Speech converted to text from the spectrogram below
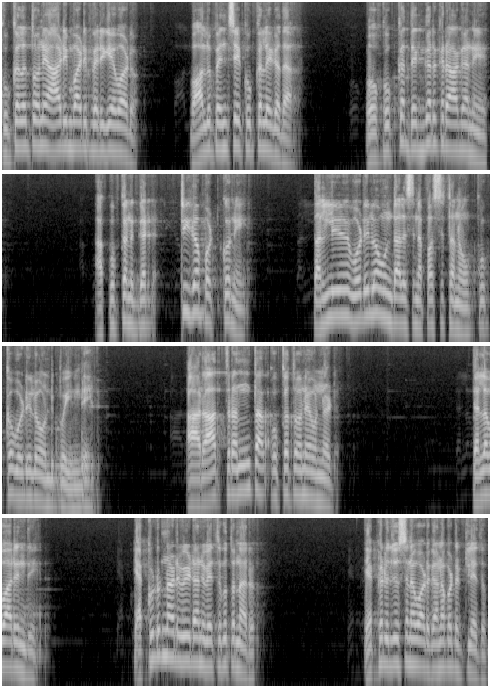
కుక్కలతోనే ఆడిమాడి పెరిగేవాడు. వాళ్ళు పెంచే కుక్కలే కదా. ఓ కుక్క దగ్గరకు రాగానే ఆ కుక్కను గట్టిగా పట్టుకొని తల్లి ఒడిలో ఉండాల్సిన పసితనం కుక్క ఒడిలో ఉండిపోయింది. ఆ రాత్రంతా కుక్కతోనే ఉన్నాడు. తెల్లవారింది ఎక్కడున్నాడు వీడని వెతుకుతున్నారు. ఎక్కడ చూసినా వాడు కనబడట్లేదు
